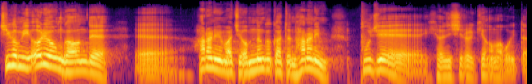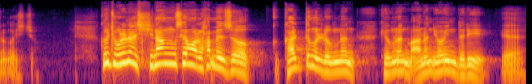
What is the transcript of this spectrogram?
지금 이 어려운 가운데 하나님이 마치 없는 것 같은 하나님 부재 현실을 경험하고 있다는 것이죠. 그렇죠. 우리는 신앙생활을 하면서 그 갈등을 겪는, 겪는 많은 요인들이 예.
